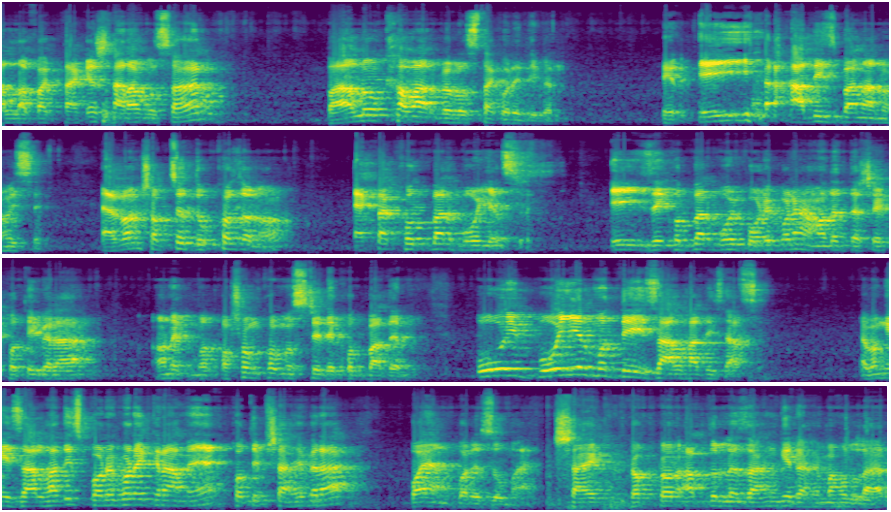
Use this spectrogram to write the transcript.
আল্লাহ পাক তাকে সারা বছর ভালো খাওয়ার ব্যবস্থা করে দিবেন। এই হাদিস বানানো হয়েছে। এবং সবচেয়ে দুঃখজনক, একটা খোদবার বই আছে। এই যে খোদবার বই পড়ে পড়ে আমাদের দেশে খতিবেরা অনেক অসংখ্য মসজিদে খোদবা দেন। ওই বইয়ের মধ্যে এই জাল হাদিস আছে। এবং এই জাল হাদিস পরে পড়ে গ্রামে খতিব সাহেবেরা বয়ান করে জুমায়। শাহেখ ডক্টর আবদুল্লাহ জাহাঙ্গীর রাহেমাহুল্লার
